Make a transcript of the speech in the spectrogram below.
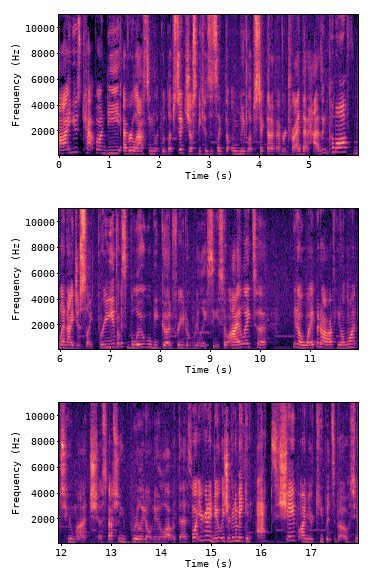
I use Kat Von D Everlasting Liquid Lipstick just because it's like the only lipstick that I've ever tried that hasn't come off when I just like breathe. This blue will be good for you to really see. So I like to you know, wipe it off. You don't want too much, especially you really don't need a lot with this. What you're going to do is you're going to make an X shape on your cupid's bow. So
